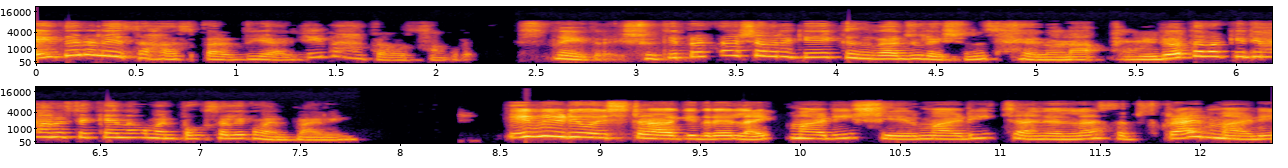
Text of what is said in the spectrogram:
ಐದರಲ್ಲಿ ಸಹ ಸ್ಪರ್ಧಿಯಾಗಿ ಭಾಗವಹಿಸಿದರು ಸ್ನೇಹಿತರೆ, ಶ್ರುತಿ ಪ್ರಕಾಶ್ ಅವರಿಗೆ ಕಂಗ್ರಾಚುಲೇಷನ್ಸ್ ಹೇಳೋಣ. ವಿಡಿಯೋ ಬಗ್ಗೆ ನಿಮ್ಮ ಅನಿಸಿಕೆಯನ್ನು ಕಮೆಂಟ್ ಬಾಕ್ಸ್ ಅಲ್ಲಿ ಕಮೆಂಟ್ ಮಾಡಿ. ಈ ವಿಡಿಯೋ ಇಷ್ಟ ಆಗಿದ್ರೆ ಲೈಕ್ ಮಾಡಿ ಶೇರ್ ಮಾಡಿ ಚಾನೆಲ್ನ ಸಬ್ಸ್ಕ್ರೈಬ್ ಮಾಡಿ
